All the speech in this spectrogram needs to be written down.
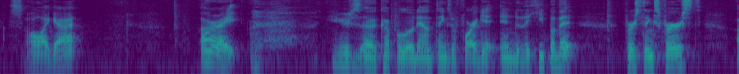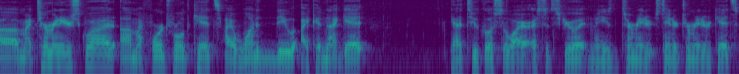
That's all I got. All right. Here's a couple lowdown things before I get into the heap of it. First things first. Uh, my Terminator squad, uh, my Forge World kits, I wanted to do, I could not get got too close to the wire. I said screw it, and I used the Terminator standard Terminator kits.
